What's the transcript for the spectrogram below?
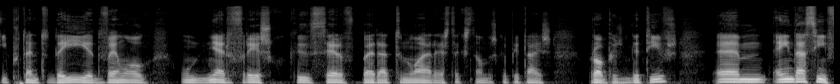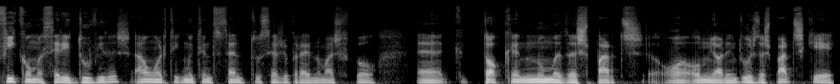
e, portanto, daí advém logo um dinheiro fresco que serve para atenuar esta questão dos capitais próprios negativos. Um, ainda assim, ficam uma série de dúvidas. Há um artigo muito interessante do Sérgio Pereira no Mais Futebol uh, que toca numa das partes, ou, ou, melhor, em duas das partes, que é,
